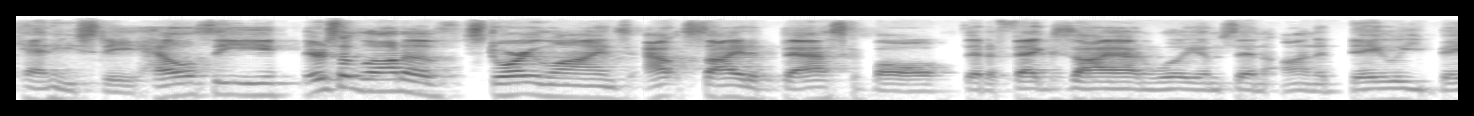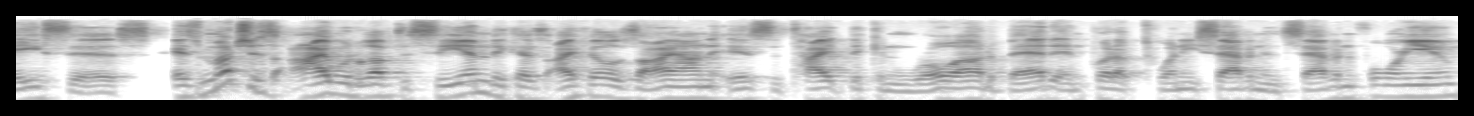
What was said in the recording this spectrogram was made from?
can he stay healthy? There's a lot of storylines outside of basketball that affect Zion Williamson on a daily basis. As much as I would love to see him because I feel Zion is the type that can roll out of bed and put up 27 and 7 for you,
